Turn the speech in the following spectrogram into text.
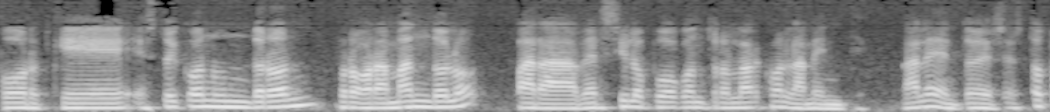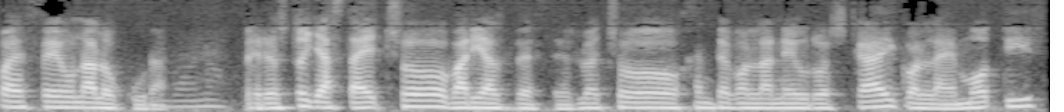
porque estoy con un dron programándolo para ver si lo puedo controlar con la mente, ¿vale? Entonces, esto parece una locura, pero esto ya está hecho varias veces. Lo ha hecho gente con la NeuroSky, con la Emotive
